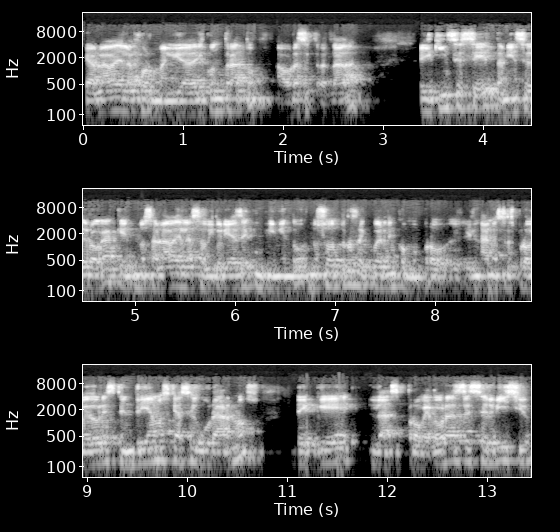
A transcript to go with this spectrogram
que hablaba de la formalidad del contrato, ahora se traslada. El 15C también se deroga, que nos hablaba de las auditorías de cumplimiento. Nosotros, recuerden, como a nuestros proveedores, tendríamos que asegurarnos de que las proveedoras de servicio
